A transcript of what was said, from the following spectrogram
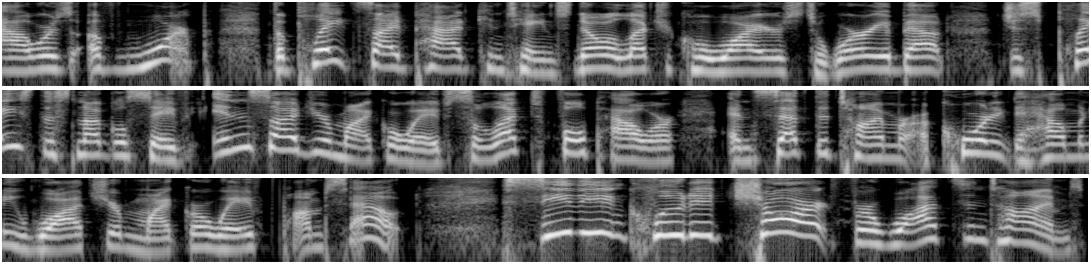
hours of warmth. The plate side pad contains no electrical wires to worry about. Just place the Snuggle Safe inside your microwave, select full power, and set the timer according to how many watts your microwave pumps out. See the included chart for watts and times.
